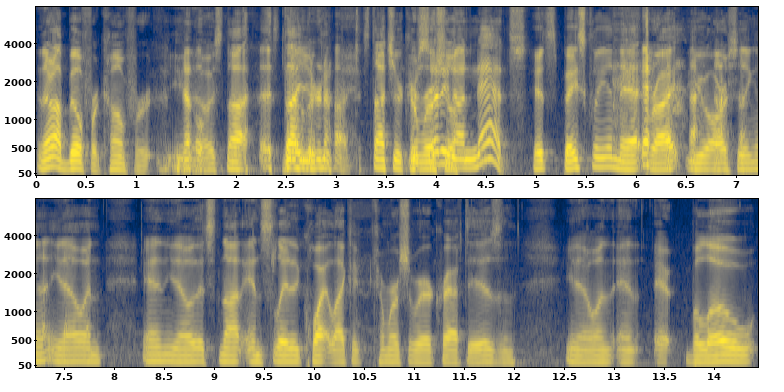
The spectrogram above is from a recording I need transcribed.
and they're not built for comfort. You No. know, it's not it's No, not your not. it's not your You're commercial. sitting on nets. It's basically a net, right? you are sitting on, you know, and and you know it's not insulated quite like a commercial aircraft is, and you know, and and uh, below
